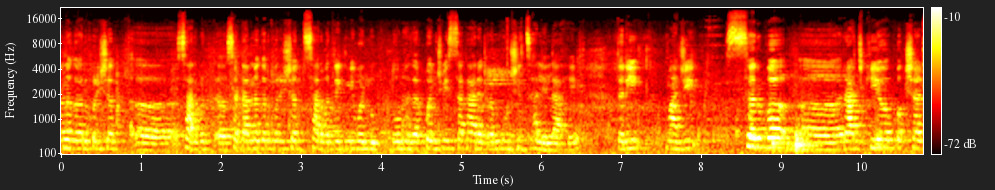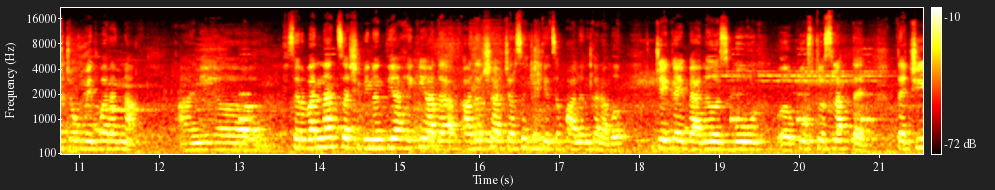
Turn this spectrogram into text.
नगर परिषद सार्व सटार नगर परिषद सार्वत्रिक निवडणूक दोन हजार पंचवीसचा कार्यक्रम घोषित झालेला आहे. तरी माझी सर्व राजकीय पक्षांच्या उमेदवारांना आणि सर्वांनाच अशी विनंती आहे की आदा आदर्श आचारसंहितेचं पालन करावं. जे काही बॅनर्स बोर्ड पोस्टर्स लागत आहेत त्याची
